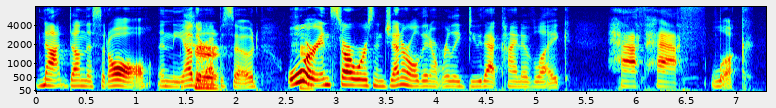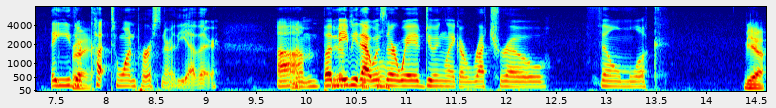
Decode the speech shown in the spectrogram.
not done this at all in the other Sure. episode, or in Star Wars in general. They don't really do that kind of like half half look. They either Right. cut to one person or the other. Um, but yeah, maybe that pretty was cool. their way of doing like a retro film look. Yeah.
